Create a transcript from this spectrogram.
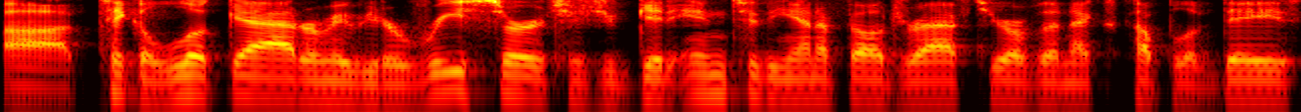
uh, take a look at or maybe to research as you get into the NFL draft here over the next couple of days.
